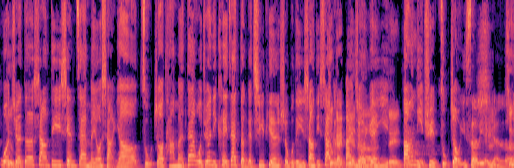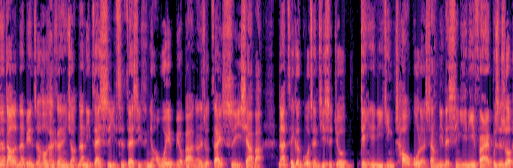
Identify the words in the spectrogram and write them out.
我觉得上帝现在没有想要诅咒他们，但我觉得你可以再等个七天，说不定上帝下个礼拜就愿意帮你去诅咒以色列人了。甚至到了那边之后，他可能就要，那你再试一次，再试一次，你说，哦，我也没有办法，那就再试一下吧。那这个过程其实就等于你已经超过了上帝的心意，你反而不是说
